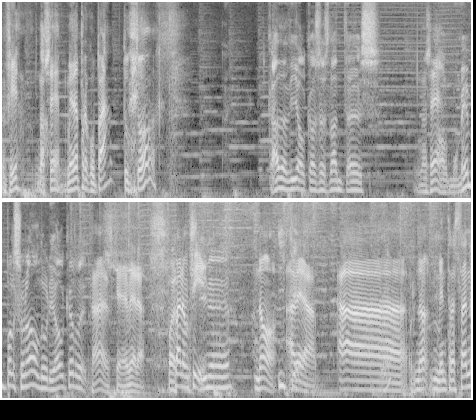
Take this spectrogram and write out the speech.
En fi, no, no. sé, m'he de preocupar, doctor? Cada dia el Coses d'Antes. No sé. El moment personal d'Oriol Carrer. Clar, és que, a veure... Bueno, en fi, Patrocina- no, I a què? veure, Uh, no, mentrestant,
